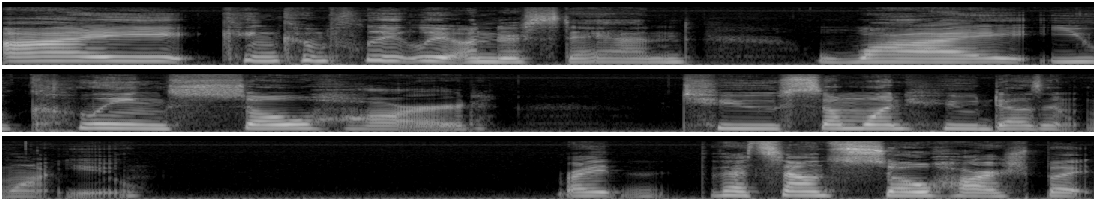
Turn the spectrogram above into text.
I can completely understand why you cling so hard to someone who doesn't want you right? That sounds so harsh, but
